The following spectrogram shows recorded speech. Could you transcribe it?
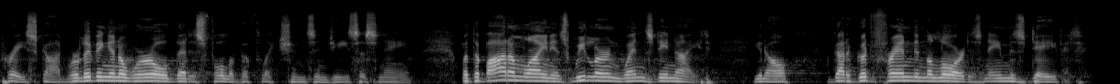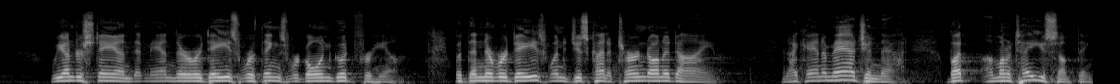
praise God. We're living in a world that is full of afflictions in Jesus' name. But the bottom line is, we learned Wednesday night you know, we've got a good friend in the Lord. His name is David. We understand that, man, there were days where things were going good for him. But then there were days when it just kind of turned on a dime. And I can't imagine that. But I'm going to tell you something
